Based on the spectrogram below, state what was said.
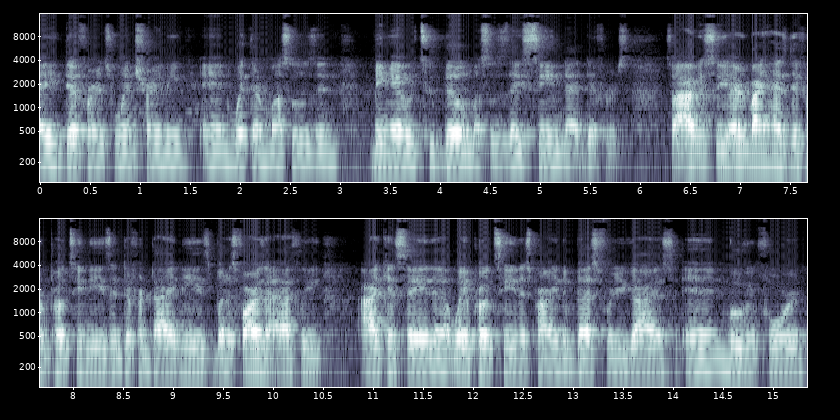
a difference when training and with their muscles and being able to build muscles. They've seen that difference. So obviously everybody has different protein needs and different diet needs. But as far as an athlete, I can say that whey protein is probably the best for you guys in moving forward,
